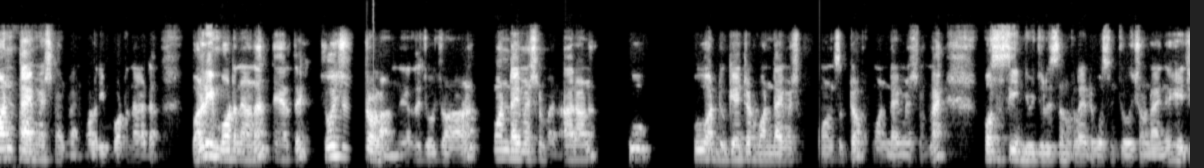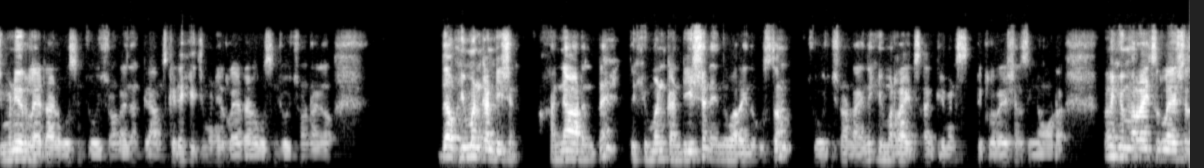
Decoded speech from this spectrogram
വൺ ഡയമെൻഷണൽ മാൻ വളരെ ഇമ്പോർട്ടന്റ് ആയിട്ട് വളരെ ഇമ്പോർട്ടന്റ് ആണ് നേരത്തെ ചോദിച്ചിട്ടുള്ളതാണ്. നേരത്തെ ചോദിച്ചിട്ടുള്ളതാണ് വൺ ഡയമെൻഷണൽ മാൻ ആരാണ്? Who who advocated one dimension concept of one dimension possessive individualism related question ചോദിച്ചിട്ടുണ്ടായിരുന്നു ഹെജ്മണി റിലേറ്റഡ് ക്വസ്റ്റൻ ചോദിച്ചിട്ടുണ്ടായിരുന്നു ഗ്രാംസ്കിയുടെ ഹെജ്മണി റിലേറ്റഡ് ക്വസ്റ്റൻ ചോദിച്ചിട്ടുണ്ടായിരുന്നു ദ ഹ്യൂമൻ കണ്ടീഷൻ ഹന്ന ആർഡന്റെ ദി ഹ്യൂമൻ കണ്ടീഷൻ എന്ന് പറയുന്ന പുസ്തകം ചോദിച്ചിട്ടുണ്ടായിരുന്നു. Human rights agreements declarations in order human rights relation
